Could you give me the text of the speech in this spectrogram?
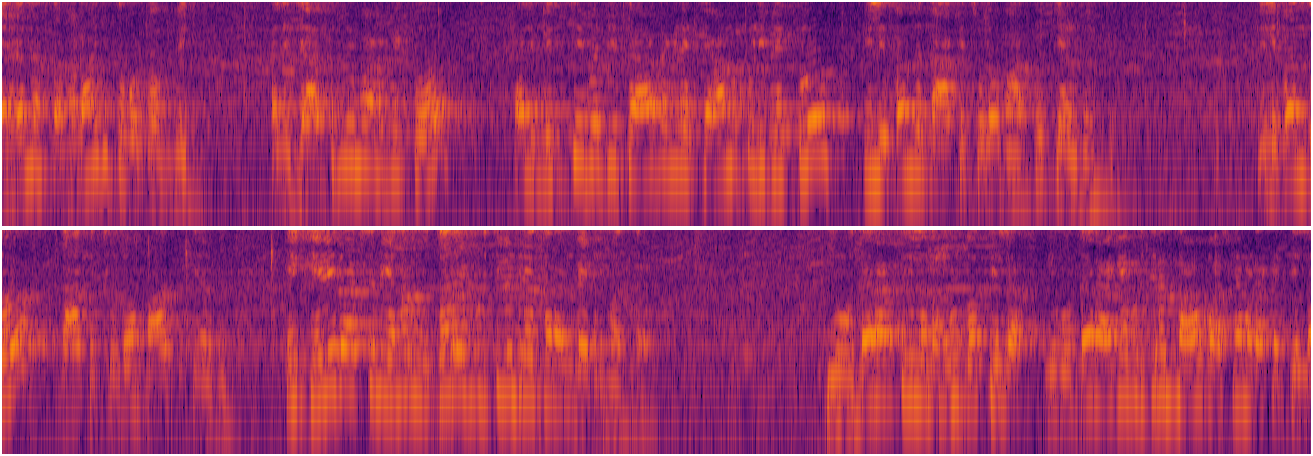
ಎರಡನ್ನ ಸಮನಾಗಿ ತೊಗೊಂಡು ಹೋಗ್ಬೇಕು. ಅಲ್ಲಿ ಜಾತ್ರೆ ಮಾಡಬೇಕು, ಅಲ್ಲಿ ಮಿರ್ಚಿ ಬಜ್ಜಿ ಚಾದ ಅಂಗಡಿ ಚಾನು ಕುಡಿಬೇಕು, ಇಲ್ಲಿ ಬಂದು ನಾಲ್ಕು ಚಲೋ ಮಾತು ಕೇಳಬೇಕು. ಇಲ್ಲಿ ಬಂದು ನಾಲ್ಕು ಚಲೋ ಮಾತು ಕೇಳಬೇಕು. ಈಗ ಕೇಳಿದಾಕ್ಷಣ ಎಲ್ಲರೂ ಉದ್ಧಾರ ಆಗಿಬಿಡ್ತೀವೇನ್ರಿ ಸರ್ ಅನ್ಬೇಡ್ರಿ ಮತ್ತೆ. ನೀವು ಉದ್ಧಾರ ಆಗ್ತಿರಲಿಲ್ಲ, ನಮಗೂ ಗೊತ್ತಿಲ್ಲ. ನೀವು ಉದ್ಧಾರ ಆಗೇ ಬಿಡ್ತೀರಂತ ನಾವು ಭಾಷಣ ಮಾಡಕತ್ತಿಲ್ಲ.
